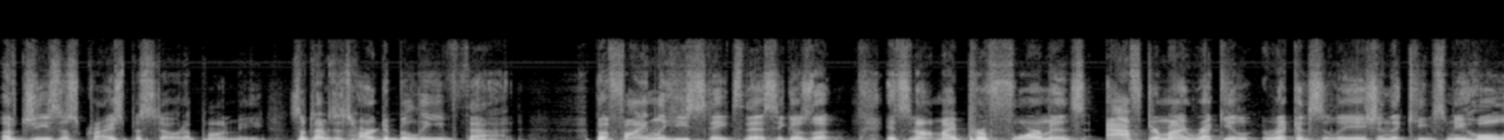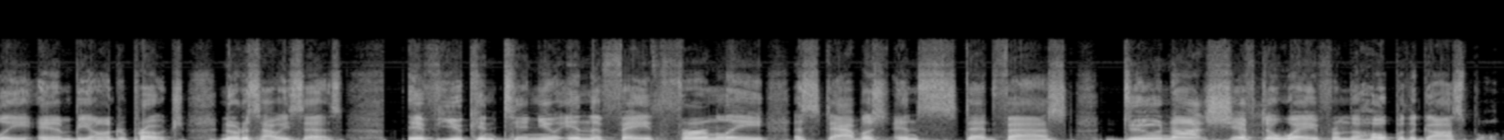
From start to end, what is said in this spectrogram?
of Jesus Christ bestowed upon me. Sometimes it's hard to believe that. But finally, he states this He goes, Look, it's not my performance after my reconciliation that keeps me holy and beyond reproach. Notice how he says, If you continue in the faith, firmly established and steadfast, do not shift away from the hope of the gospel.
